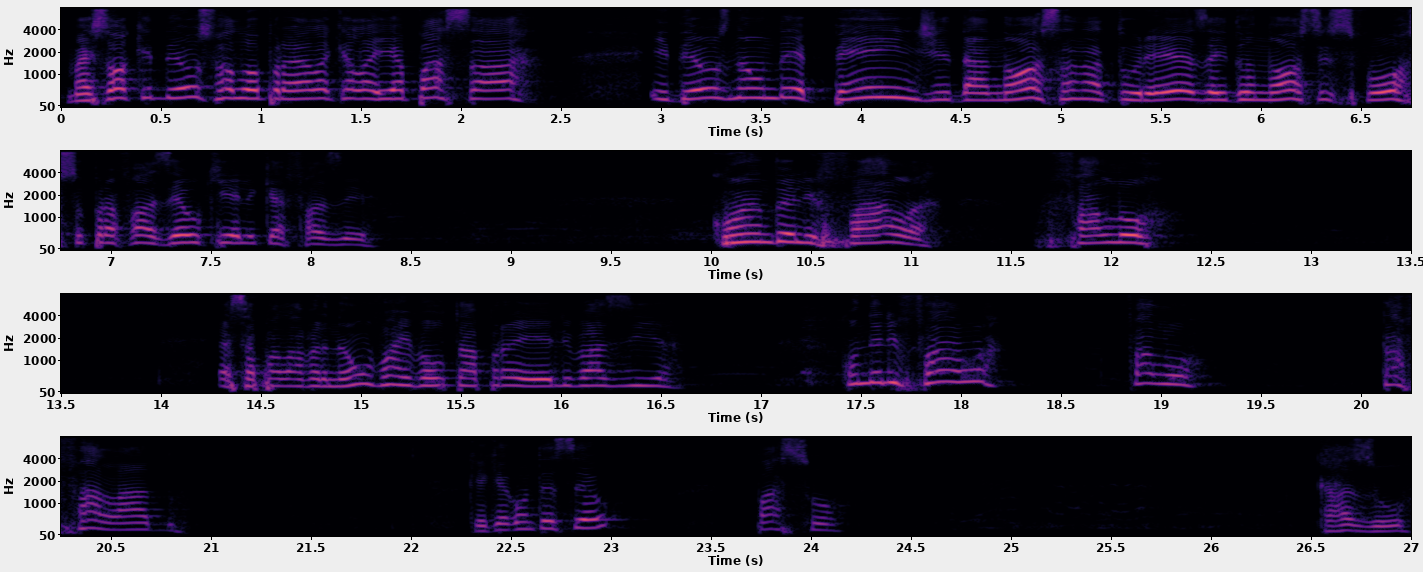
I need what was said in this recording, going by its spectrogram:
Mas só que Deus falou para ela que ela ia passar. E Deus não depende da nossa natureza e do nosso esforço para fazer o que Ele quer fazer. Quando Ele fala, falou. Essa palavra não vai voltar para Ele vazia. Quando Ele fala, falou. Está falado. O que, que aconteceu? Passou. Casou.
